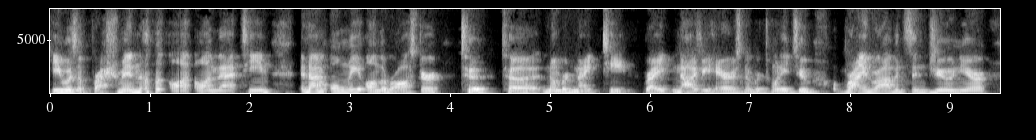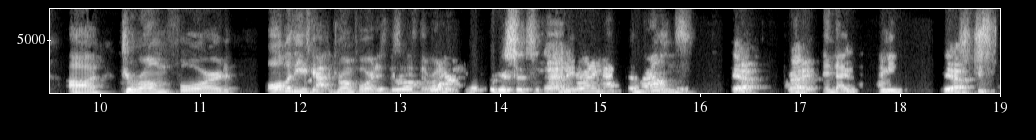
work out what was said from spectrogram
He was a freshman on, on that team, and I'm only on the roster to to number 19, right? Najee Harris, number 22, Brian Robinson Jr., uh, Jerome Ford, all of these guys. Jerome Ford is, the, is the running back for Cincinnati. running back to the Browns. Yeah, right. And, that, and I mean, yeah, just, just,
